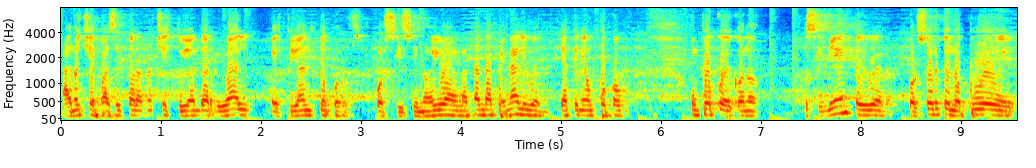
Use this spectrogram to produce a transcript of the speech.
anoche pasé toda la noche estudiando al rival, estudiando por, por si se nos iba a la tanda penal y bueno, ya tenía un poco, un poco de conocimiento y bueno, por suerte lo pude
